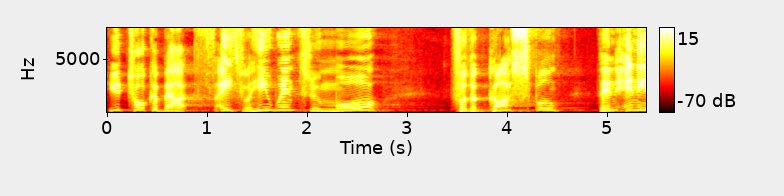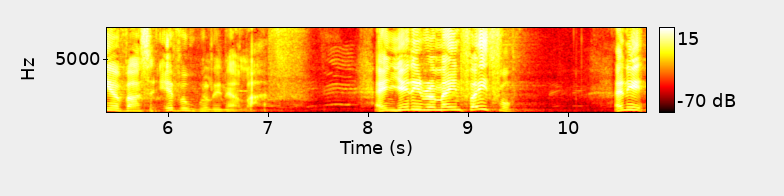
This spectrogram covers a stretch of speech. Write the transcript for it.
You talk about faithful. He went through more for the gospel than any of us ever will in our life. And yet he remained faithful. And he,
